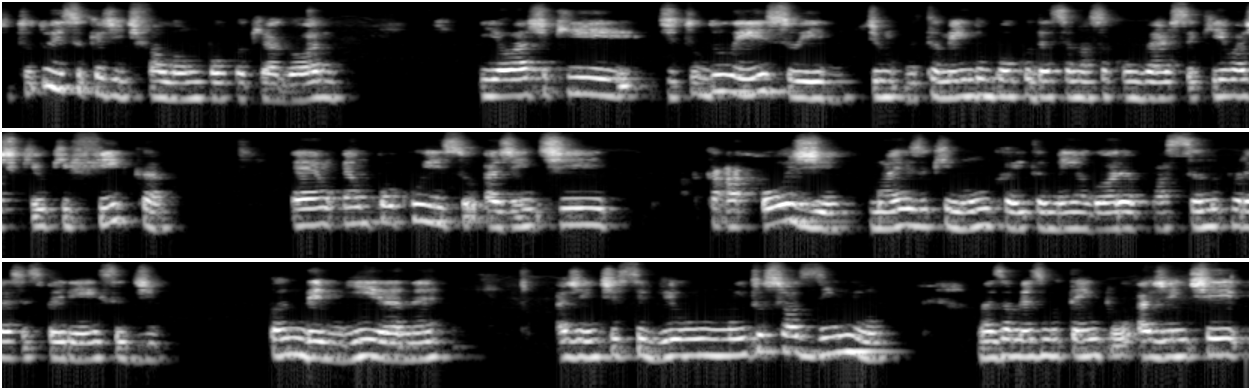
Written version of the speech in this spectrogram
de tudo isso que a gente falou um pouco aqui agora. E eu acho que de tudo isso e de, também de um pouco dessa nossa conversa aqui, eu acho que o que fica é, é um pouco isso. A gente, hoje, mais do que nunca, e também agora passando por essa experiência de pandemia, né? A gente se viu muito sozinho, mas ao mesmo tempo a gente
